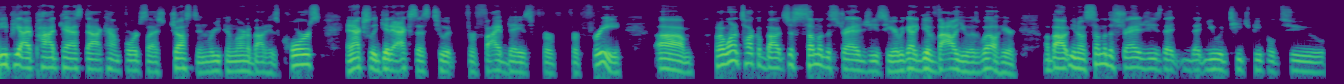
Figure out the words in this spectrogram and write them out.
dpipodcast.com forward slash Justin, where you can learn about his course and actually get access to it for five days for for free. Um, but I want to talk about just some of the strategies here. We got to give value as well here about you know some of the strategies that that you would teach people to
